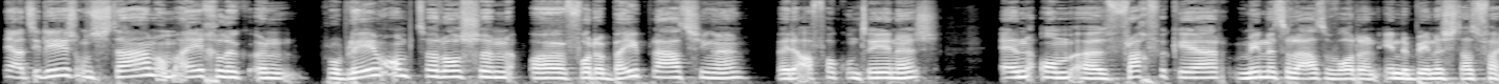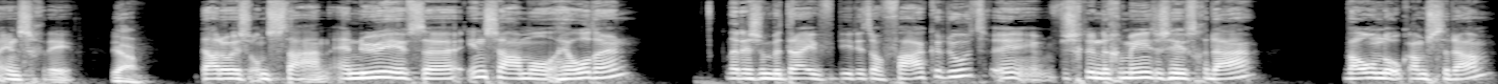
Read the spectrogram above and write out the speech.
Ja, het idee is ontstaan om eigenlijk een probleem op te lossen eh, voor de bijplaatsingen bij de afvalcontainers. En om eh, het vrachtverkeer minder te laten worden in de binnenstad van Enschede. Ja, Daardoor is het ontstaan. En nu heeft uh, Inzamel Helden, dat is een bedrijf die dit al vaker doet, in verschillende gemeentes heeft gedaan, waaronder ook Amsterdam.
